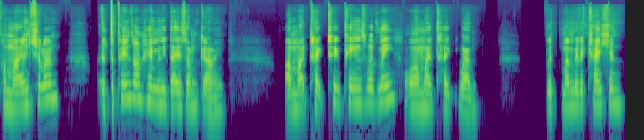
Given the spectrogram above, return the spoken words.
For my insulin, it depends on how many days I'm going. I might take two pens with me, or I might take one. With my medication,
